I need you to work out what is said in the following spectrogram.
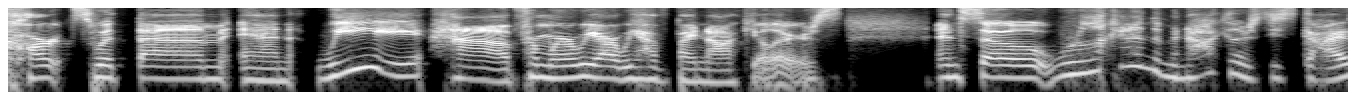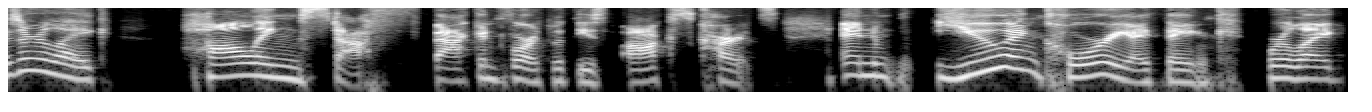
carts with them. And we have, from where we are, we have binoculars. And so we're looking at the binoculars. These guys are like hauling stuff back and forth with these ox carts. And you and Kaare, I think, were like,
